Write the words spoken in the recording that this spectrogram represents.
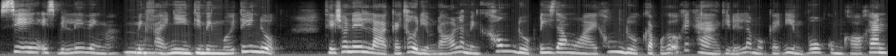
seeing is believing mà Ừ. mình phải nhìn thì mình mới tin được thế cho nên là cái thời điểm đó là mình không được đi ra ngoài không được gặp gỡ khách hàng thì đấy là một cái điểm vô cùng khó khăn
